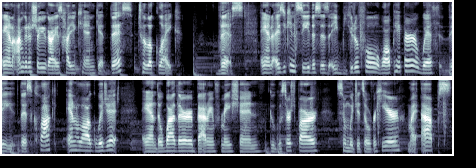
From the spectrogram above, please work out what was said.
And I'm going to show you guys how you can get this to look like this. And as you can see, this is a beautiful wallpaper with the this clock analog widget and the weather, battery information, Google search bar, some widgets over here, my apps.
